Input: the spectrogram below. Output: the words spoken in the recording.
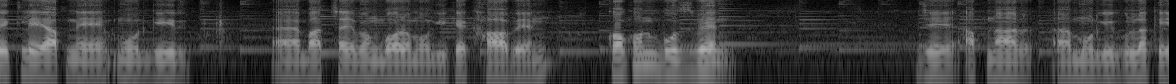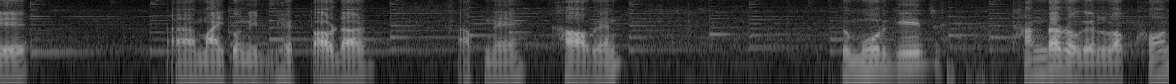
দেখলে আপনি মুরগির বাচ্চা এবং বড় মুরগিকে খাওয়াবেন, কখন বুঝবেন যে আপনার মুরগিগুলোকে মাইকোনিট ভেট পাউডার আপনি খাওয়াবেন? তো মুরগির ঠান্ডা রোগের লক্ষণ,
